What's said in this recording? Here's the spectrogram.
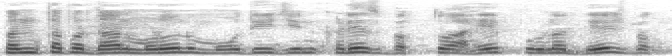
पंतप्रधान म्हणून मोदीजींकडेच बघतो आहे. पूर्ण देश बघतो आहे.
